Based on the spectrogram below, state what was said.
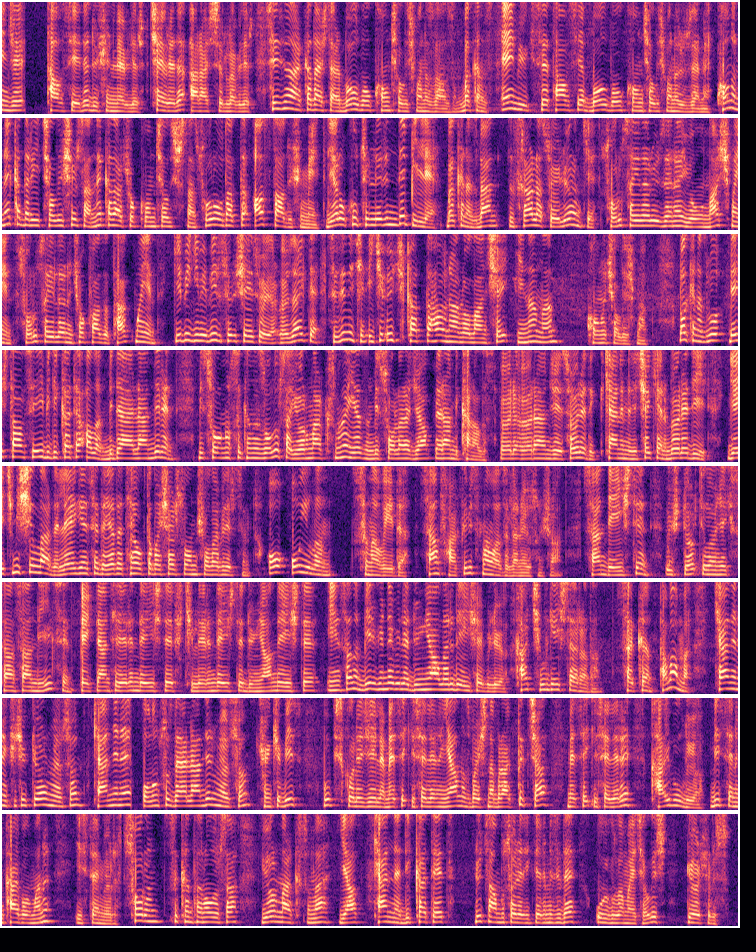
tavsiyede düşünülebilir. Çevrede araştırılabilir. Sizin arkadaşlar bol bol konu çalışmanız lazım. Bakınız en büyük size tavsiye bol bol konu çalışmanız üzerine. Konu ne kadar iyi çalışırsan, ne kadar çok konu çalışırsan soru odaklı asla düşünmeyin. Diğer okul türlerinde bile bakınız ben ısrarla söylüyorum ki soru sayıları üzerine yoğunlaşmayın. Soru sayılarını çok fazla takmayın gibi gibi bir sürü şey söylüyorum. Özellikle sizin için 2-3 kat daha önemli olan şey inanın konu çalışmak. Bakınız bu 5 tavsiyeyi bir dikkate alın, bir değerlendirin. Bir sorunuz sıkıntınız olursa yorumlar kısmına yazın. Biz sorulara cevap veren bir kanalız. Öyle öğrenciye söyledik, kendimizi çekelim. Böyle değil. Geçmiş yıllarda LGS'de ya da TEOK'ta başarısız olmuş olabilirsin. O o yılın sınavıydı. Sen farklı bir sınava hazırlanıyorsun şu an. Sen değiştin. 3-4 yıl önceki sen sen değilsin. Beklentilerin değişti, fikirlerin değişti, dünyan değişti. İnsanın bir günde bile dünyaları değişebiliyor. Kaç yıl geçti aradan? Sakın tamam mı? Kendini küçük görmüyorsun. Kendini olumsuz değerlendirmiyorsun. Çünkü biz bu psikolojiyle meslek liselerini yalnız başına bıraktıkça meslek liseleri kayboluyor. Biz senin kaybolmanı istemiyoruz. Sorun, sıkıntın olursa yorumlar kısmına yaz. Kendine dikkat et. Lütfen bu söylediklerimizi de uygulamaya çalış. Görüşürüz.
